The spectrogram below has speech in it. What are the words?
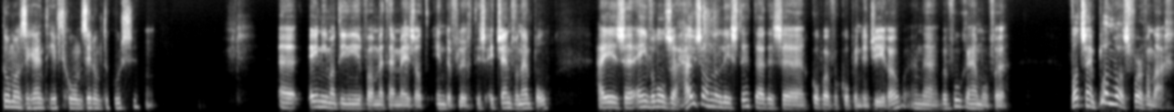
Thomas Gent heeft gewoon zin om te koersen. Eén Eh, iemand die in ieder geval met hem mee zat in de vlucht is Etienne van Empel. Hij is eh, een van onze huisanalisten tijdens eh, Kop over Kop in de Giro. En we vroegen hem of, wat zijn plan was voor vandaag.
